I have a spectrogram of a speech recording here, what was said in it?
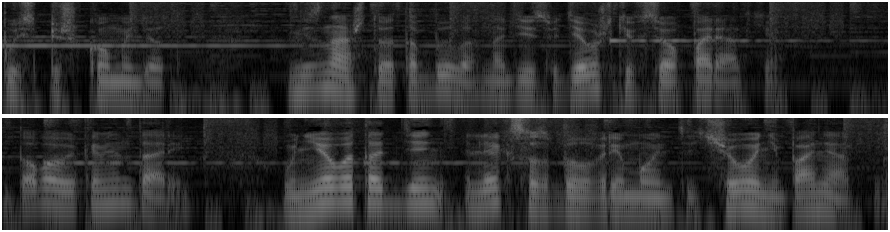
пусть пешком идет». Не знаю, что это было, надеюсь у девушки все в порядке. Топовый комментарий. У нее в этот день Lexus был в ремонте, чего непонятно.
